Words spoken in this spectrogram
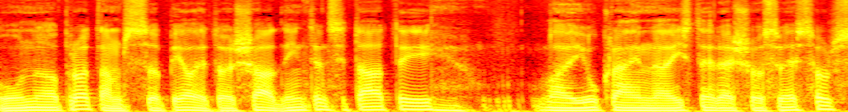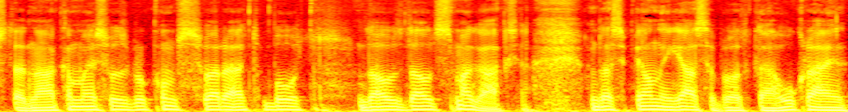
Un, uh, protams, pielietojot šādu intensitāti, lai Ukraina iztērē šos resursus, tad nākamais uzbrukums varētu būt daudz, daudz smagāks. Ja. Tas ir pilnīgi jāsaprot, ka Ukraina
